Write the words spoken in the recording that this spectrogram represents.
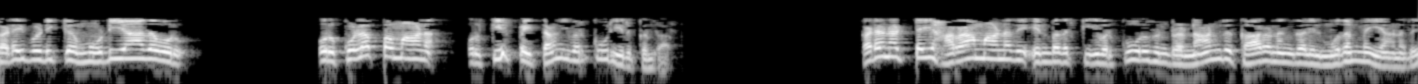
கடைபிடிக்க முடியாத ஒரு ஒரு குழப்பமான ஒரு தீர்ப்பைத்தான் இவர் கூறியிருக்கின்றார். கடனட்டை ஹராமானது என்பதற்கு இவர் கூறுகின்ற நான்கு காரணங்களில் முதன்மையானது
